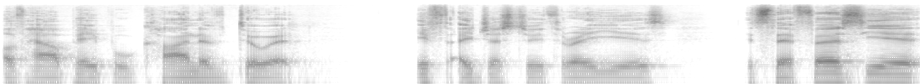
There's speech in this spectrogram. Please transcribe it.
of how people kind of do it, if they just do three years, it's their first year,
